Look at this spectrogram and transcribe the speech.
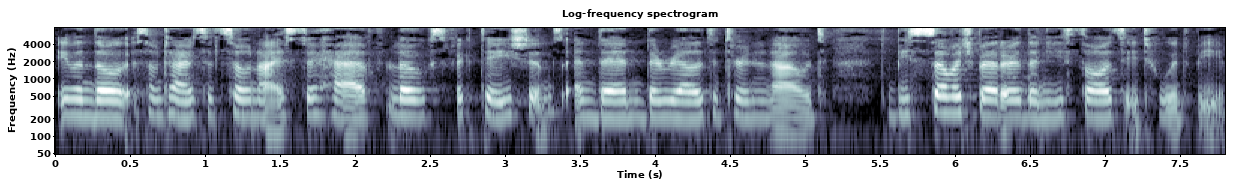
Even though sometimes it's so nice to have low expectations and then the reality turning out to be so much better than you thought it would be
